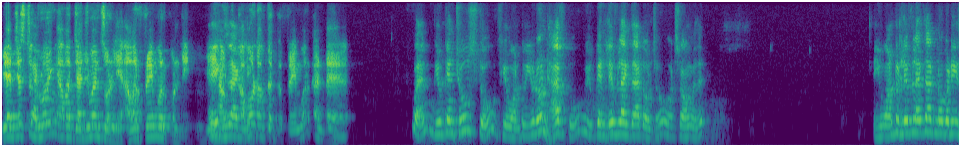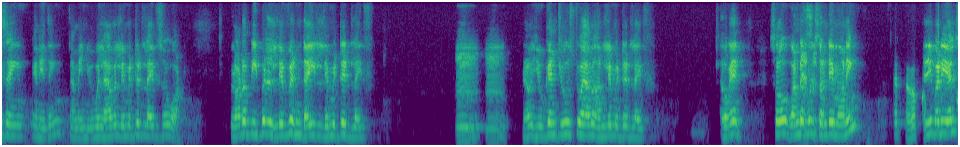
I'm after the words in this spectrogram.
We are just Exactly. growing our judgments only, our framework only. We have to come out of the framework and. Uh, Well, you can choose to if you want to. You don't have to. You can live like that also. What's wrong with it? You want to live like that, nobody is saying anything. I mean, you will have a limited life, so what? A lot of people live and die limited life. mm, mm. You know, you can choose to have an unlimited life. Okay. So wonderful Yes. Sunday morning. Anybody else?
